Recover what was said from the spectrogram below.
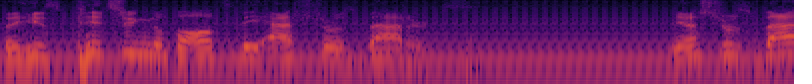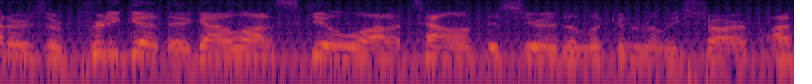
But he was pitching the ball to the Astros batters. The Astros batters are pretty good. They got a lot of skill, a lot of talent this year. They're looking really sharp. I,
